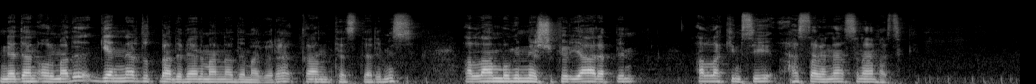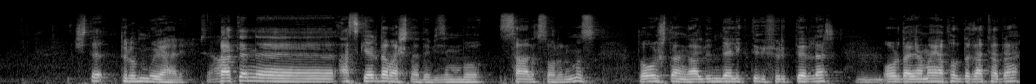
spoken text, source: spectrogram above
Neden olmadı? Genler tutmadı benim anladığıma göre. Kan testlerimiz. Allah'ım bugün ne şükür ya Rabbim Allah kimseyi hastalarına sınamasın. İşte durum bu yani. Zaten e, askerde başladı bizim bu sağlık sorunumuz. Doğuştan kalbim delikti, üfürük derler. Orada yama yapıldı katada.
